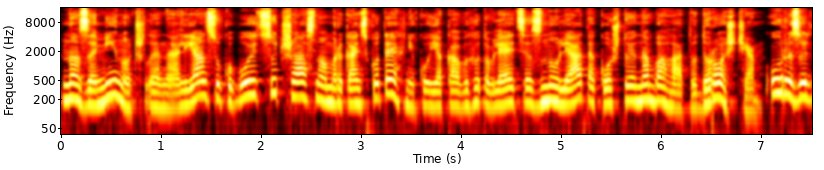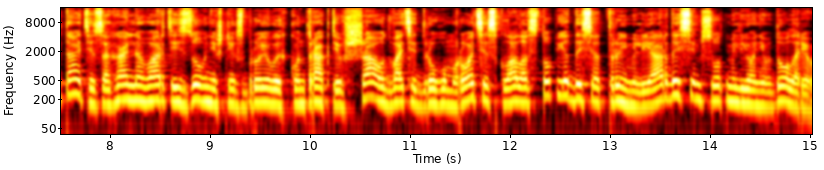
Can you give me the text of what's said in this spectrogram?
На заміну члени альянсу купують сучасну американську техніку, яка виготовляється з нуля та коштує набагато дорожче. У результаті загальна вартість зовнішніх збройових контрактів США у 2022 році склала 153 мільярди 700 мільйонів доларів.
